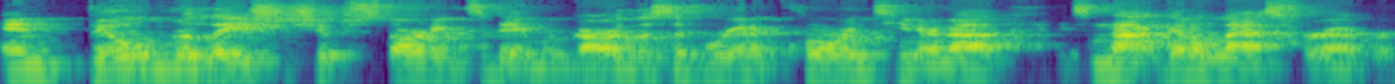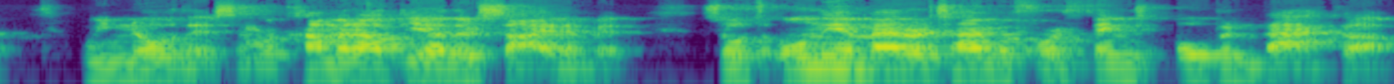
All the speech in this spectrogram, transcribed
and build relationships starting today, regardless if we're in a quarantine or not. It's not going to last forever. We know this, and we're coming out the other side of it. So, it's only a matter of time before things open back up.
